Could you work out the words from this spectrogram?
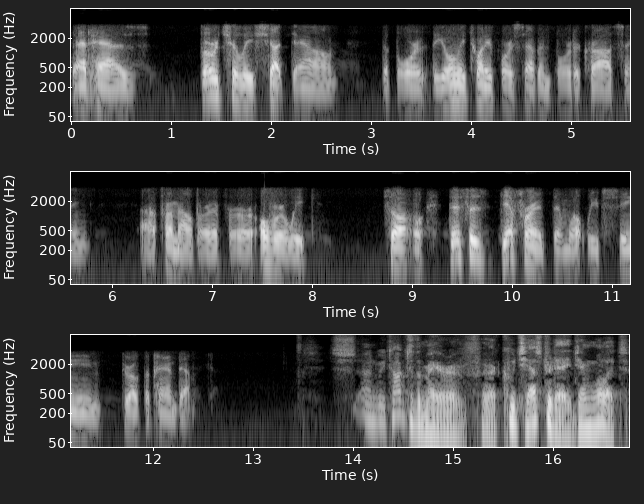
that has virtually shut down the board, the only 24/7 border crossing uh, from Alberta for over a week. So this is different than what we've seen throughout the pandemic. And we talked to the mayor of uh, Coutts yesterday. Jim Willett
